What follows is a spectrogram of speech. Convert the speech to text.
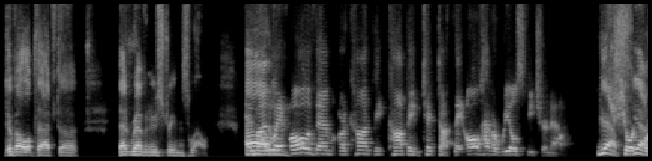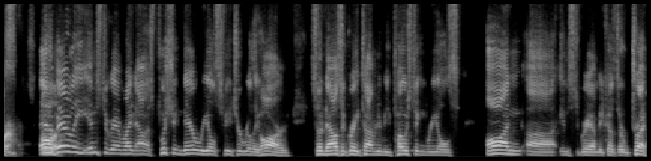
develop that uh, that revenue stream as well. And by the Um, way, all of them are copy, copying TikTok. They all have a Reels feature now. yes, short yes. form. And apparently, Instagram right now is pushing their Reels feature really hard. So now's a great time to be posting Reels on uh, Instagram because they're trying.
